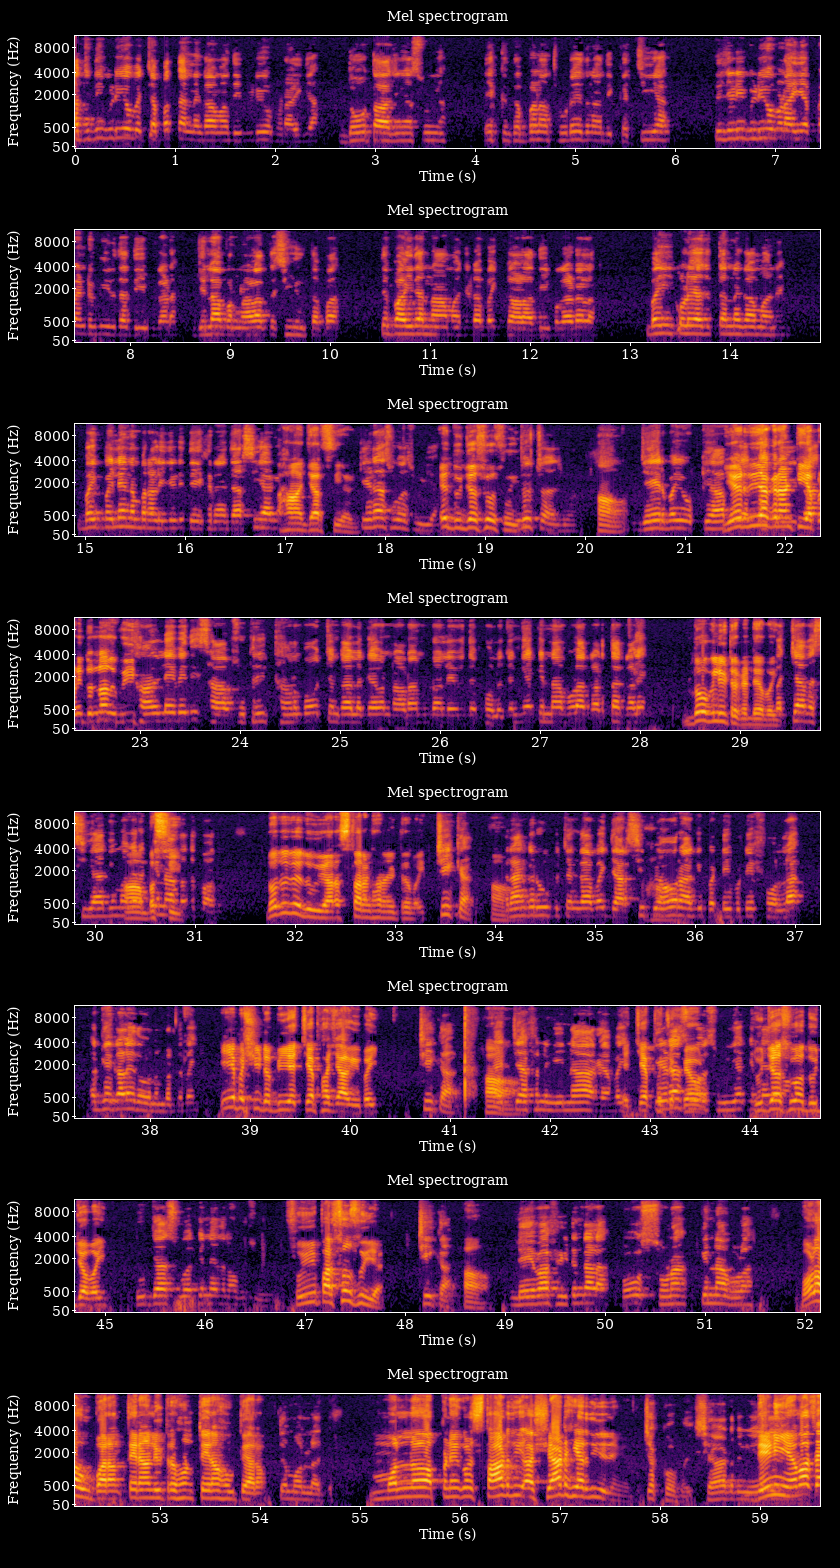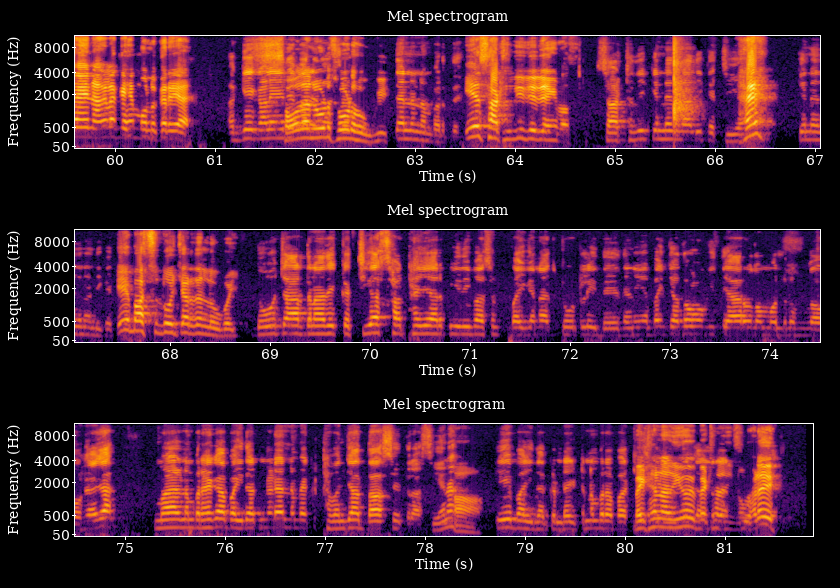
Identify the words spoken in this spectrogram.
ਅੱਜ ਦੀ ਵੀਡੀਓ ਵਿੱਚ ਆਪਾਂ ਤਿੰਨ ਗਾਵਾਂ ਦੀ ਵੀਡੀਓ ਬਣਾਈ ਆ। ਦੋ ਤਾਜ਼ੀਆਂ ਸੂਈਆਂ ਇੱਕ ਗੱਬਣਾ ਥੋੜੇ ਦਿਨਾਂ ਦੀ ਕੱਚੀ ਆ। ਤੇ ਜਿਹੜੀ ਵੀਡੀਓ ਬਣਾਈ ਆ ਪਿੰਡ ਵੀਰ ਦਾ ਦੀਪਗੜ੍ਹ ਜ਼ਿਲ੍ਹਾ ਬਰਨਾਲਾ ਤਹਿਸੀਲ ਤਪਾ। ਤੇ ਬਾਈ ਦਾ ਨਾਮ ਆ ਜਿਹੜਾ ਬਾਈ ਕਾਲਾ ਦੀਪਗੜ੍ਹ ਵਾਲਾ। ਬਾਈ ਕੋਲੇ ਅੱਜ ਤਿੰਨ ਗਾਵਾਂ ਨੇ। ਬਾਈ ਪਹਿਲੇ ਨੰਬਰ ਵਾਲੀ ਜਿਹੜੀ ਦੇਖ ਰਹੇ ਆ ਜਰਸੀ ਆ ਗਈ। ਹਾਂ ਜਰਸੀ ਆ ਗਈ। ਕਿਹੜਾ ਸੂਆ ਸੂਈ ਆ? ਇਹ ਦੂਜਾ ਸੂ ਸੂਈ। ਦੂਸਰਾ ਸੂਆ। ਹਾਂ। ਜੇਰ ਬਾਈ ਓਕੇ ਆ। ਜੇਰ ਦੀ ਤਾਂ ਗਾਰੰਟੀ ਆਪਣੀ ਦੋਨਾਂ ਦੀ ਥਣ ਲੇਵੇ ਦੀ ਸਾਫ਼ ਸੁਥਰੀ ਥਣ ਬਹੁਤ ਚੰਗਾ ਲੱਗਿਆ ਵਾ ਨਾੜਾ ਨੂੜਾ ਲੇਵੇ ਤੇ ਫੁੱਲ ਚੰਗੀਆਂ ਕਿੰਨਾ ਬੋਲਾ ਕੱਢਤਾ ਕਾਲੇ। 2 ਲੀਟਰ ਕੱਢਿਆ ਬਾਈ। ਬੱਚਾ ਵੱਸੀ ਆ ਗਈ ਹਾਂ, ਮਗਰ ਕਿੰਨਾ ਵੱਸੀ। ਦੁੱਧ ਪਾ ਦੋ ਦੁੱਧ ਦੇ ਦੂ ਯਾਰ 17 18 ਲੀਟਰ ਬਾਈ। ਠੀਕ ਹੈ ਹਾਂ। ਰੰਗ ਰੂਪ ਚੰਗਾ ਬਾਈ ਜਰਸੀ ਪਿਓਰ ਆ ਗਈ ਵੱਡੀ ਵੱਡੀ ਫੁੱਲ ਆ। ਅੱਗੇ ਕਾਲੇ ਦੋ ਨੰਬਰ ਤੇ ਬਾਈ। ਇਹ ਬੱਛੀ ਡੱਬੀ ਐਚ ਐਫ ਚ ਆ ਗਈ ਬਾਈ। ਠੀਕ ਆ। ਹਾਂ। ਐਚ ਐਫ ਨਗੀਨਾ ਆ ਗਿਆ ਬਾਈ। HF ਕਿਹੜਾ ਚ pure। ਸੂਆ ਸੂਈ ਆ ਕਿੰਨੇ ਦੂਜਾ ਦਿਨ ਸੂਆ ਦੂਜਾ ਬਾਈ। ਦੂਜਾ ਸੂਆ ਕਿੰਨੇ ਦਿਨ ਹੋ ਗਏ ਸੂਈ? ਨੂੰ? ਸੂਈ ਪਰਸੋਂ ਸੂਈ ਆ। ਠੀਕ ਆ। ਹਾਂ। ਲੇਵਾ ਫੀਟਿੰਗ ਵਾਲਾ ਬਹੁਤ ਸੋਹਣਾ ਕਿੰਨਾ ਬੋਲਾ? ਬੋਲਾ ਹੋਊ 12 13 ਲੀਟਰ ਹੁਣ 13 ਹੋਊ ਤਿਆਰ। ਤੇ ਮੁੱਲ ਅੱਜ? ਮੁੱਲ ਆਪਣੇ ਕੋਲ 67 ਦੀ 66000 ਦੀ ਦੇ ਦੇਵਾਂਗੇ। ਚੱਕੋ ਬਾਈ 66 ਦੀ ਦੇਣੀ ਹੈ ਬਸ ਐ ਨਾ ਅਗਲਾ ਕਿਸੇ ਮੁੱਲ ਕਰਿਆ। ਅੱਗੇ ਕਾਲੇ 100 ਦਾ ਨੋਟ ਛੋੜ ਹੋਊਗੀ। ਤਿੰਨ ਨੰਬਰ ਤੇ। ਇਹ 60 ਦੀ ਦੇ ਦੇਵਾਂਗੇ ਬਸ। 60 ਦੀ ਕਿੰਨੇ ਦਿਨਾਂ ਦੀ ਕੱਚੀ ਆ? ਹੈ? ਕਿੰਨੇ ਦਿਨਾਂ ਦੀ ਕੱਚੀ ਇਹ ਬਸ 2-4 ਦਿਨ ਲਊ ਬਾਈ। ਦੋ ਚਾਰ ਦਿਨਾਂ ਦੀ ਕੱਚੀ ਆ 60000 ਰੁਪਏ ਦੀ ਬਸ ਬਾਈ ਕਹਿੰਦਾ ਟੋਟਲੀ ਦੇ ਦੇਣੀ ਆ। ਬਾਈ ਜਦੋਂ ਹੋਗੀ ਤਿਆਰ ਉਦੋਂ ਮੁੱਲ ਰਹੂਗਾ ਉਹ ਹੈਗਾ। ਮੋਬਾਈਲ ਨੰਬਰ ਹੈਗਾ ਬਾਈ ਦਾ 99581083 ਹੈ ਨਾ? ਇਹ ਬਾਈ ਦਾ ਕੰਟੈਕਟ ਨੰਬਰ ਆ ਬਾਕੀ ਬੈਠਣਾ ਨਹੀਂ ਓਏ ਬੈਠਣਾ ਨਹੀਂ ਖੜੇ।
